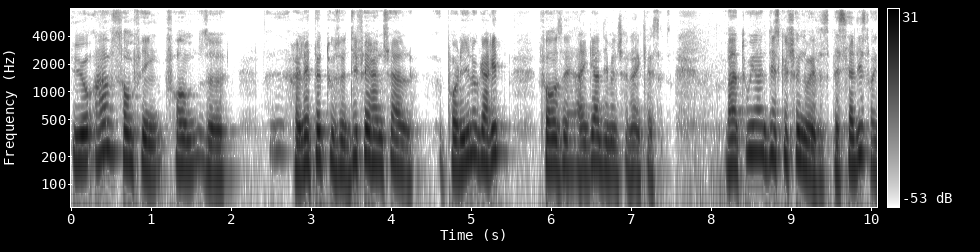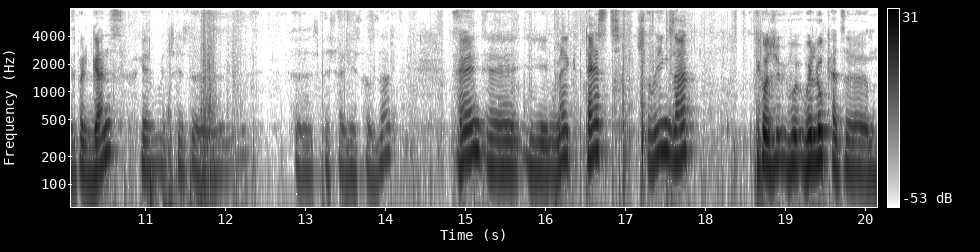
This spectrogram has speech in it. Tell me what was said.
you have something from the related to the differential polylogarithm for the higher dimensional classes. But we are in discussion with specialists, for example, Gangl, okay, which is a, a, specialist of that. And uh, he make tests showing that, because we, we look at the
